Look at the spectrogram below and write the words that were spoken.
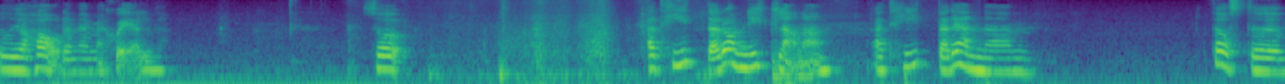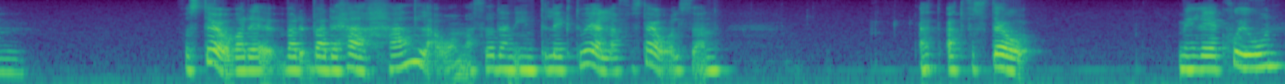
Hur jag har det med mig själv. Så att hitta de nycklarna, att hitta den ehm, först ehm, förstå vad det, vad, vad det här handlar om, alltså den intellektuella förståelsen. Att, att förstå min reaktion.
